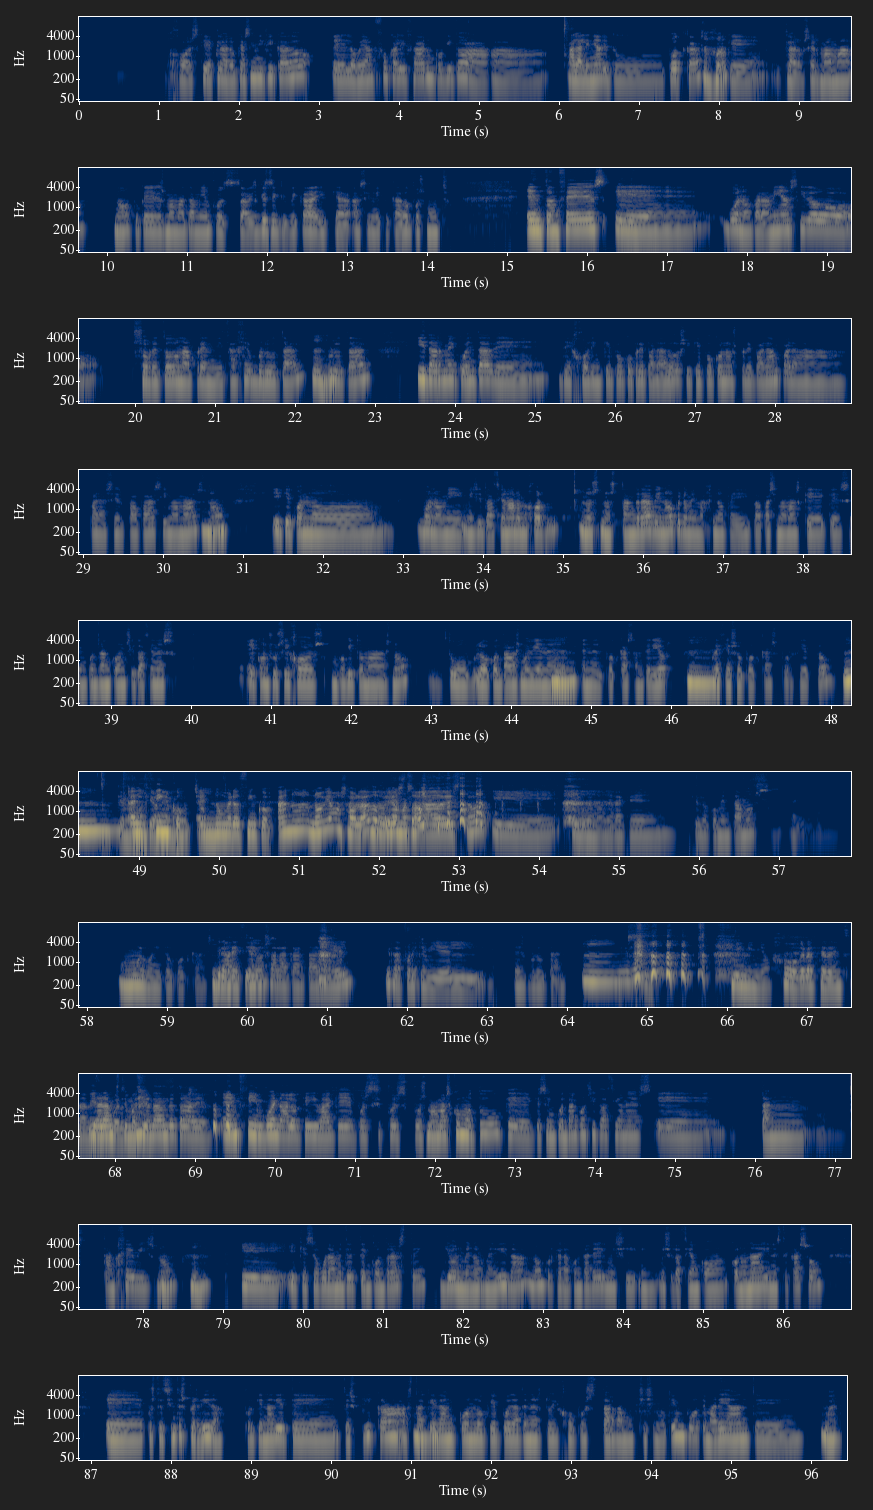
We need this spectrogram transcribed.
jo, es que claro, ¿qué ha significado? Eh, lo voy a focalizar un poquito a, a- a la línea de tu podcast, Ajá. porque claro, ser mamá, ¿no? Tú que eres mamá también, pues sabes qué significa y qué ha, ha significado pues mucho. Entonces, eh, bueno, para mí ha sido sobre todo un aprendizaje brutal, brutal, y darme cuenta de, de, jolín, qué poco preparados y qué poco nos preparan para, para ser papás y mamás, ¿no? Ujú. Y que cuando, bueno, mi, mi situación a lo mejor no es, no es tan grave, ¿no? Pero me imagino que hay papás y mamás que, que se encuentran con situaciones eh, con sus hijos un poquito más, ¿no? Tú lo contabas muy bien en, Mm. en el podcast anterior, Mm. precioso podcast, por cierto. Mm, que me el emocioné 5, mucho. el número 5. Ah, no, no habíamos hablado No de habíamos esto. hablado de esto y, y bueno, y ahora que, que lo comentamos, eh, muy bonito podcast. Gracias. Preciosa la carta a Biel, Gracias. porque Biel es brutal. Mm. Mi niño. Jo, gracias, Aintzane, Y ahora me estoy emocionando otra vez. En fin, bueno, a lo que iba, que pues, pues, pues mamás como tú, que, que se encuentran con situaciones eh, tan, tan heavies, ¿no? Y, y que seguramente te encontraste, yo en menor medida, ¿no? porque ahora contaré mi, mi- mi situación con, con Unai en este caso, eh, pues te sientes perdida, porque nadie te, te explica hasta que dan con lo que pueda tener tu hijo, pues tarda muchísimo tiempo, te marean, te... Vale.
